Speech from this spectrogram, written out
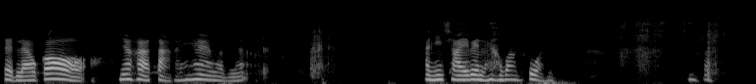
เสร็จแล้วก็เนี่ยค่ะ ตากให้แห้งแบบเนี้ย อันนี้ใช้ไปแล้วบางส่วนนะคะ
